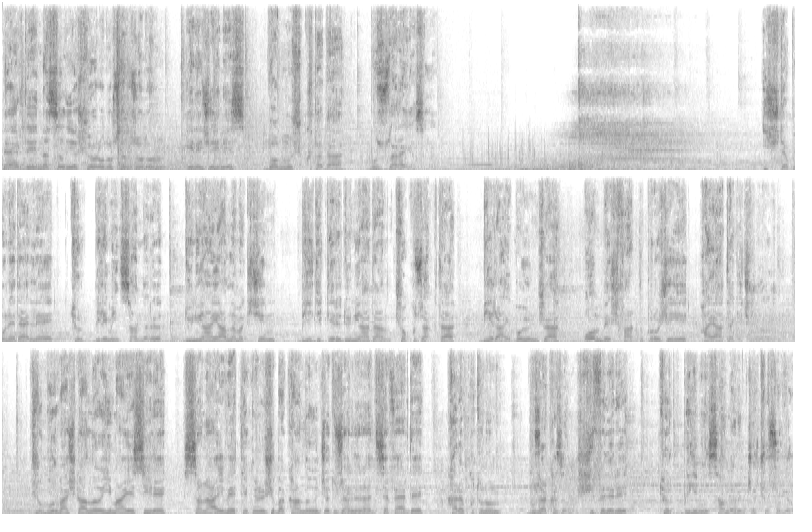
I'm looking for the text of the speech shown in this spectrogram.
Nerede nasıl yaşıyor olursanız olun, geleceğiniz donmuş kıtada buzlara yazılı. İşte bu nedenle Türk bilim insanları dünyayı anlamak için bildikleri dünyadan çok uzakta bir ay boyunca 15 farklı projeyi hayata geçiriyor. Cumhurbaşkanlığı himayesiyle Sanayi ve Teknoloji Bakanlığı'nca düzenlenen seferde kara kutunun buza kazılmış şifreleri Türk bilim insanlarınca çözülüyor.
